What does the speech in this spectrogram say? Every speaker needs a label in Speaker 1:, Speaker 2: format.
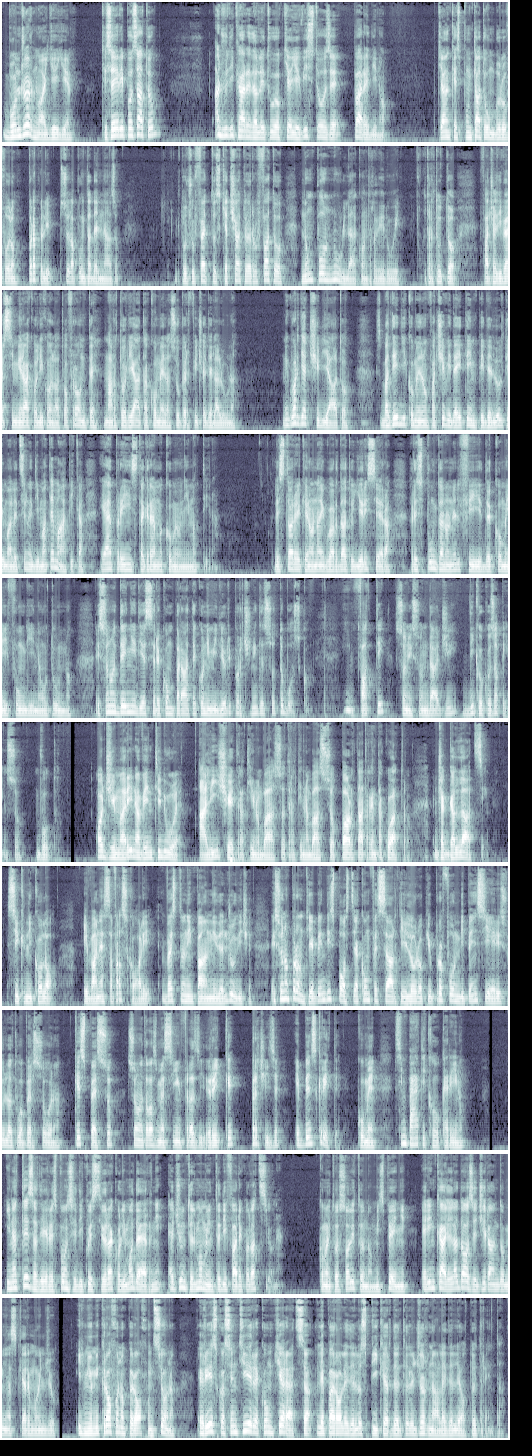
Speaker 1: Buongiorno, Ayeye. Ti sei riposato? A giudicare dalle tue occhiaie vistose, pare di no. Ti ha anche spuntato un brufolo, proprio lì, sulla punta del naso. Il tuo ciuffetto schiacciato e arruffato non può nulla contro di lui. Oltretutto, fa già diversi miracoli con la tua fronte, martoriata come la superficie della luna. Mi guardi accigliato, sbadigli come non facevi dai tempi dell'ultima lezione di matematica e apri Instagram come ogni mattina. Le storie che non hai guardato ieri sera rispuntano nel feed come i funghi in autunno e sono degne di essere comparate con i migliori porcini del sottobosco. Infatti, sono i sondaggi Dico cosa penso, voto. Oggi Marina 22, Alice trattino basso, trattina basso, Porta 34, Giaggallazzi, Sic Nicolò e Vanessa Frascoli vestono i panni del giudice e sono pronti e ben disposti a confessarti i loro più profondi pensieri sulla tua persona, che spesso sono trasmessi in frasi ricche, precise e ben scritte, come simpatico o carino. In attesa dei responsi di questi oracoli moderni è giunto il momento di fare colazione. Come tuo solito non mi spegni e rincari la dose girandomi a schermo in giù. Il mio microfono però funziona e riesco a sentire con chiarezza le parole dello speaker del telegiornale delle 8.30.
